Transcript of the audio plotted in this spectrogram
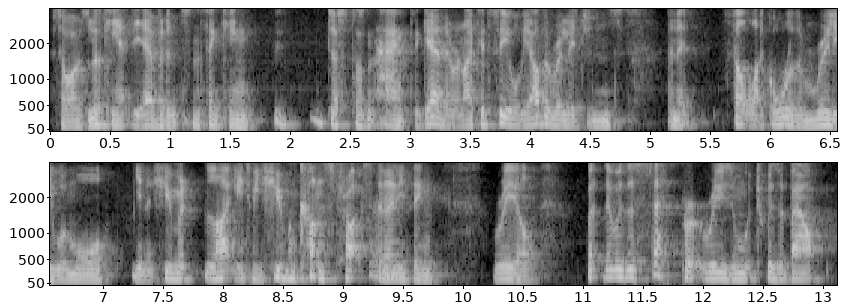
so I was looking at the evidence and thinking, it just doesn't hang together. And I could see all the other religions, and it felt like all of them really were more, you know, human, likely to be human constructs than anything real. But there was a separate reason, which was about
